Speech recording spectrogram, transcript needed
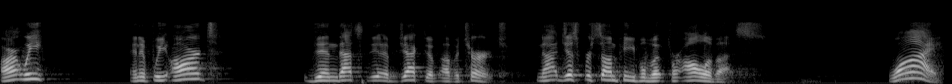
Aren't we? And if we aren't, then that's the objective of a church not just for some people, but for all of us. Why?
